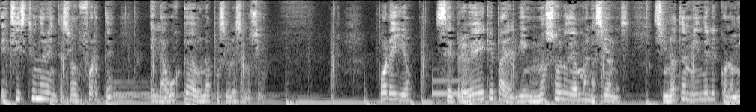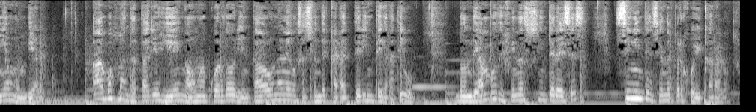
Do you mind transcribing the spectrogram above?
existe una orientación fuerte en la búsqueda de una posible solución. Por ello, se prevé que para el bien no solo de ambas naciones, sino también de la economía mundial, ambos mandatarios lleguen a un acuerdo orientado a una negociación de carácter integrativo, donde ambos defiendan sus intereses sin intención de perjudicar al otro.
